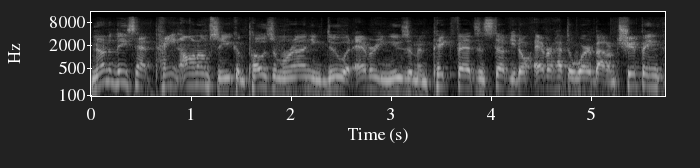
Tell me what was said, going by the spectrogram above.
none of these have paint on them, so you can pose them around. You can do whatever. You can use them in feds and stuff. You don't ever have to worry about them chipping,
